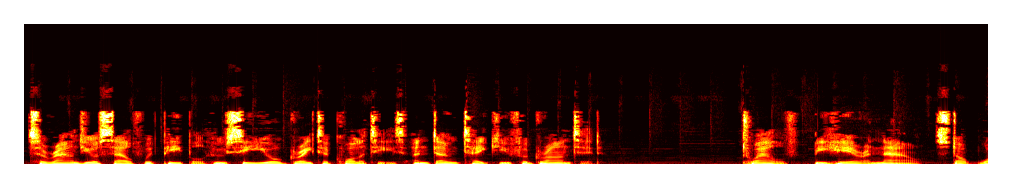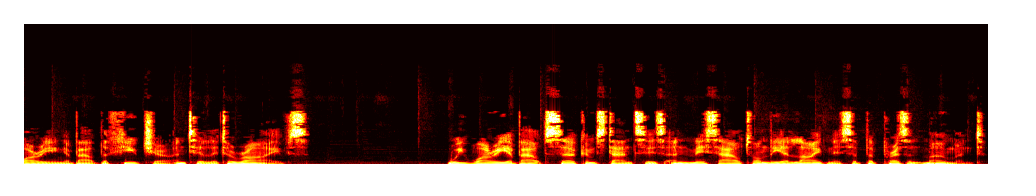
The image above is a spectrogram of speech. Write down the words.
Surround yourself with people who see your greater qualities and don't take you for granted. 12. Be here and now, stop worrying about the future until it arrives. We worry about circumstances and miss out on the aliveness of the present moment.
